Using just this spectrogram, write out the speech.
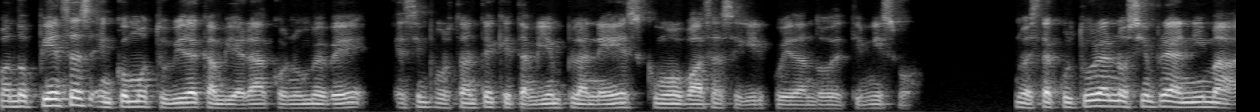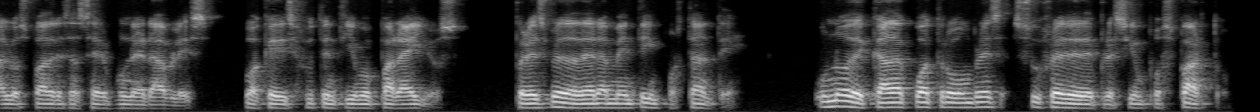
Cuando piensas en cómo tu vida cambiará con un bebé, es importante que también planees cómo vas a seguir cuidando de ti mismo. Nuestra cultura no siempre anima a los padres a ser vulnerables o a que disfruten tiempo para ellos, pero es verdaderamente importante. Uno de cada cuatro hombres sufre de depresión postparto.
